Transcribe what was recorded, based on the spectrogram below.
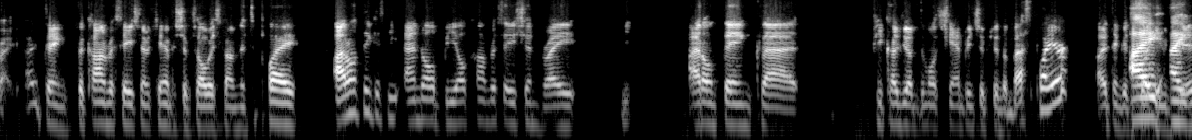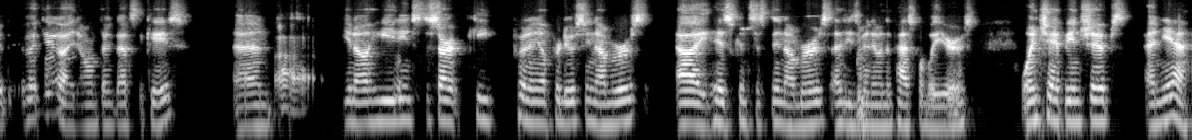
right. I think the conversation of championships always comes into play. I don't think it's the end all be all conversation, right? I don't think that because you have the most championships, you're the best player. I think it's I I did. in the with you. finals. I don't think that's the case, and Uh, you know he needs to start keep putting up producing numbers, uh, his consistent numbers as he's been doing the past couple of years, win championships, and yeah,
